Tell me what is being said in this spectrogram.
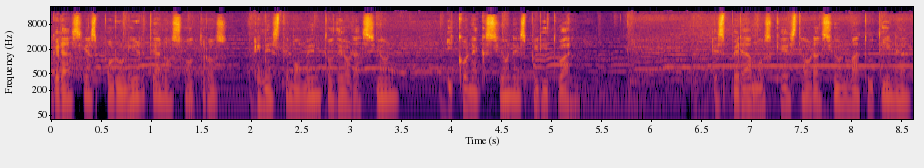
Gracias por unirte a nosotros en este momento de oración y conexión espiritual. Esperamos que esta oración matutina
